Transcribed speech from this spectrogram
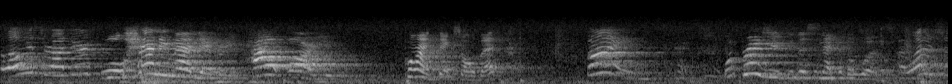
Hello, Mr. Rogers. Well, handyman Negri, how are you? Fine, thanks, all that. Fine. What brings you to this neck of the woods? I wanted to show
